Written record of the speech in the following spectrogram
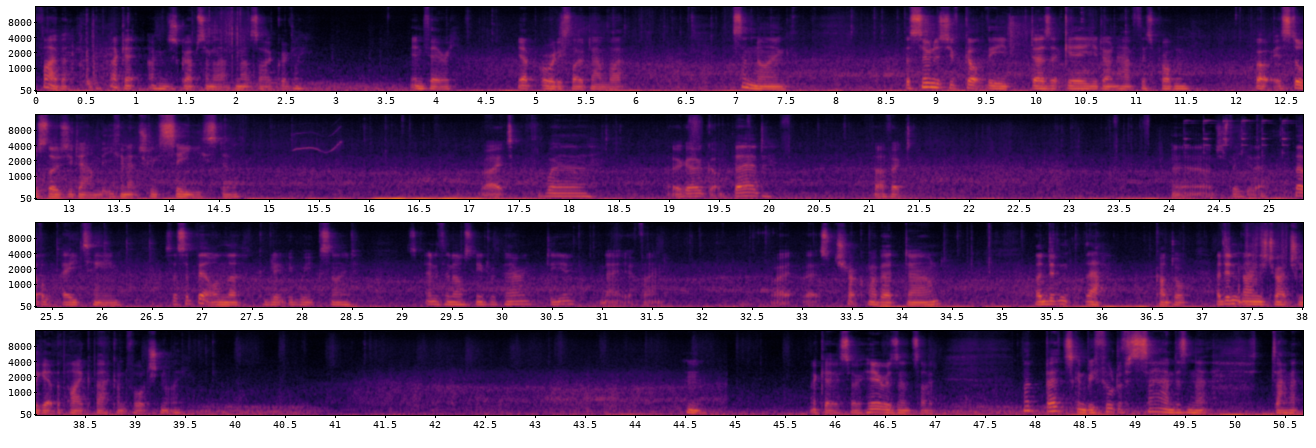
Fibre. Okay, I can just grab some of that from outside quickly. In theory. Yep, already slowed down by it. It's annoying. As soon as you've got the desert gear, you don't have this problem. Well, it still slows you down, but you can actually see still. Right, where... There we go, got a bed. Perfect. Uh, I'll just leave you there. Level 18. So it's a bit on the completely weak side. Does anything else need repairing? Do you? No, you're fine. Right, let's chuck my bed down. I didn't... Ah, can't talk. I didn't manage to actually get the pike back, unfortunately. Hmm. Okay, so here is inside. My bed's going to be filled with sand, isn't it? Damn it.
